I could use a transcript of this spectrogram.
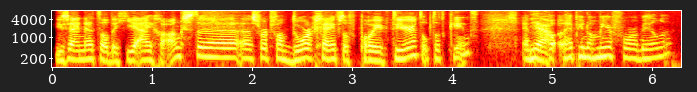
Je zei net al dat je je eigen angsten uh, soort van doorgeeft of projecteert op dat kind. En ja. heb je nog meer voorbeelden?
